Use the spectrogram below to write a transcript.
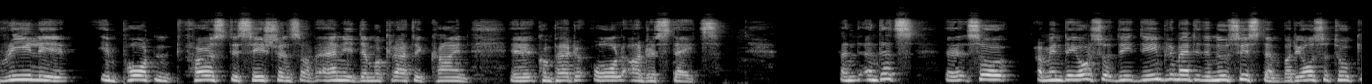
really important first decisions of any democratic kind uh, compared to all other states. And, and that's uh, so I mean, they also they, they implemented a new system, but they also took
